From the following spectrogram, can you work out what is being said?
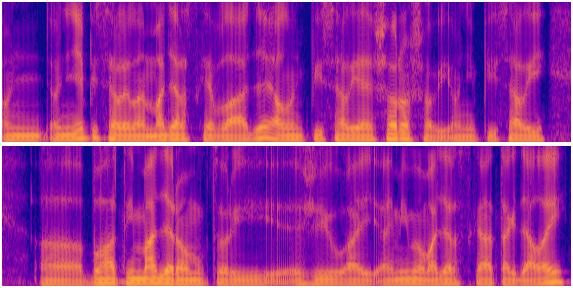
oni, oni nepísali len maďarské vláde, ale oni písali aj Šorošovi. Oni písali uh, bohatým Maďarom, ktorí žijú aj, aj mimo Maďarska a tak ďalej.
